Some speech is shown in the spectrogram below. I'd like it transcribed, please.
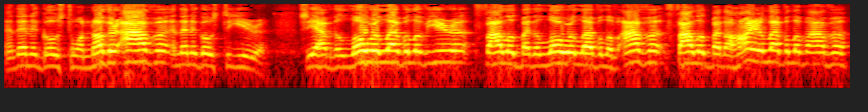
and then it goes to another ava, and then it goes to yira. So you have the lower level of yira, followed by the lower level of ava, followed by the higher level of ava,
